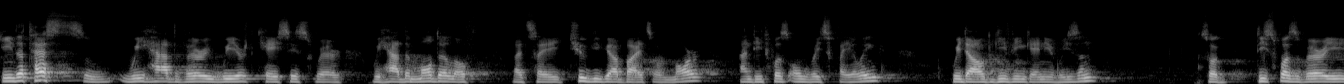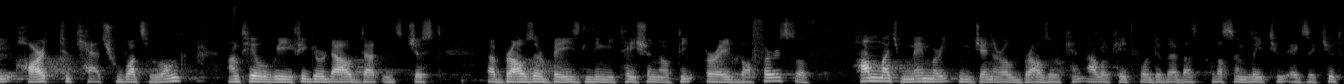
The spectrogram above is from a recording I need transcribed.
in the tests, we had very weird cases where we had a model of, let's say, two gigabytes or more, and it was always failing without giving any reason. So this was very hard to catch what's wrong until we figured out that it's just a browser-based limitation of the array buffers of how much memory in general browser can allocate for the WebAssembly to execute.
